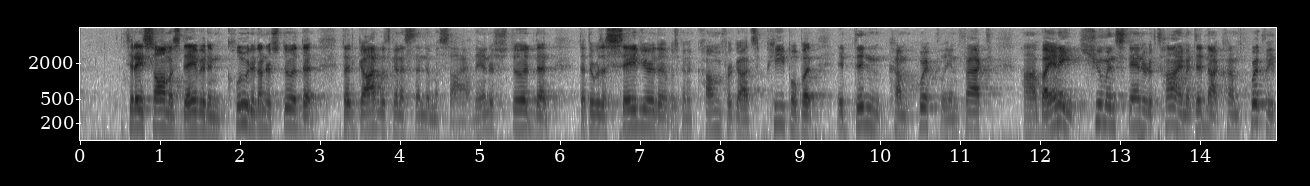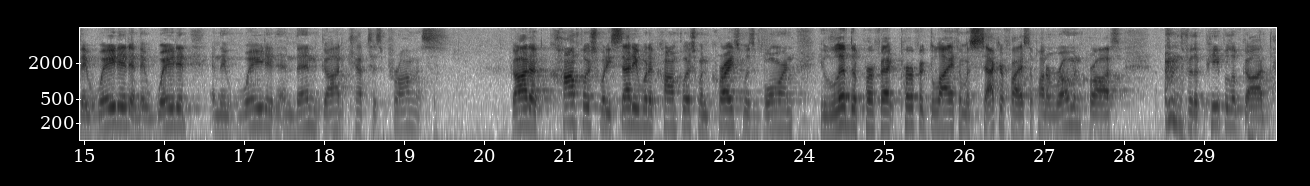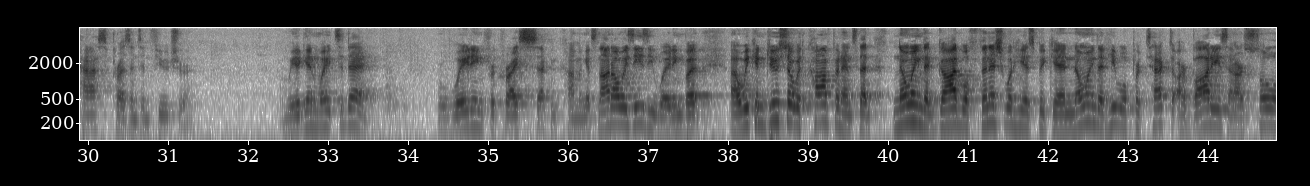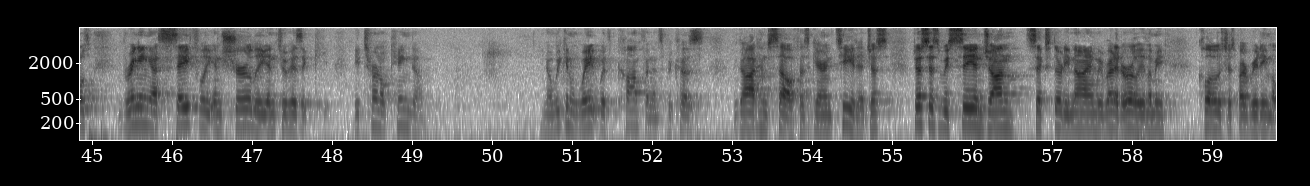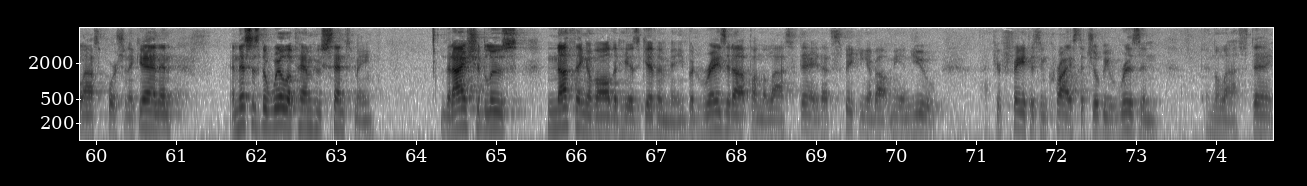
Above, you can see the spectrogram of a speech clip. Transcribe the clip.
today's psalmist David included, understood that, that God was going to send a Messiah. They understood that, that there was a Savior that was going to come for God's people, but it didn't come quickly. In fact, uh, by any human standard of time, it did not come quickly. They waited and they waited and they waited, and then God kept his promise. God accomplished what he said he would accomplish when Christ was born. He lived a perfect, perfect life and was sacrificed upon a Roman cross for the people of God, past, present, and future. And we again wait today. We're waiting for Christ's second coming. It's not always easy waiting, but uh, we can do so with confidence that knowing that God will finish what He has begun, knowing that He will protect our bodies and our souls, bringing us safely and surely into His eternal kingdom. You know, we can wait with confidence because God himself has guaranteed it. Just just as we see in John 6:39, we read it early. Let me close just by reading the last portion again. And and this is the will of him who sent me, that I should lose nothing of all that he has given me, but raise it up on the last day. That's speaking about me and you. If your faith is in Christ, that you'll be risen in the last day.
